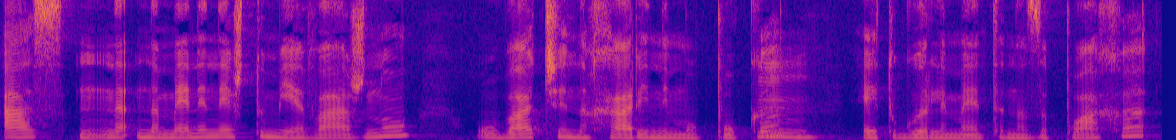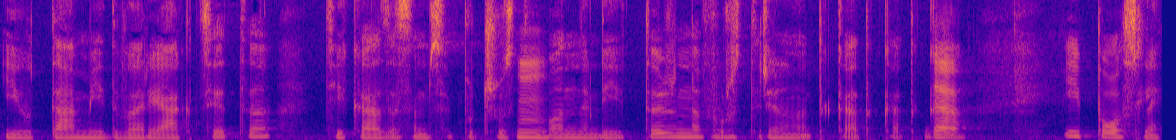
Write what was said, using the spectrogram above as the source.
аз, на, на мене нещо ми е важно, обаче на Хари не му пука. М. Ето го елемента на заплаха и оттам идва реакцията. Ти каза, съм се почувствала нали, тъжна, фрустрирана, така, така, така. Да. И после,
